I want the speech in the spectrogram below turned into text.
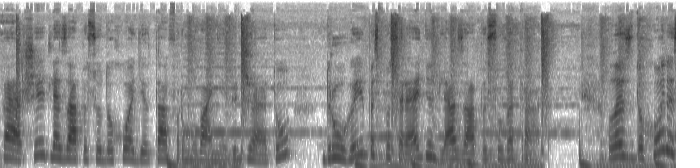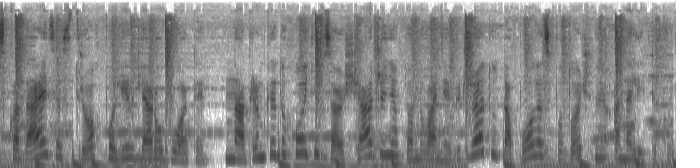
Перший для запису доходів та формування бюджету, другий безпосередньо для запису витрат. Лист доходи складається з трьох полів для роботи: напрямки доходів, заощадження, планування бюджету та поле з поточною аналітикою.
